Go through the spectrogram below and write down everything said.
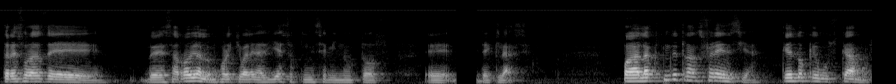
tres horas de, desarrollo a lo mejor equivalen a 10 o 15 minutos eh, de clase. Para la cuestión de transferencia, ¿qué es lo que buscamos?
